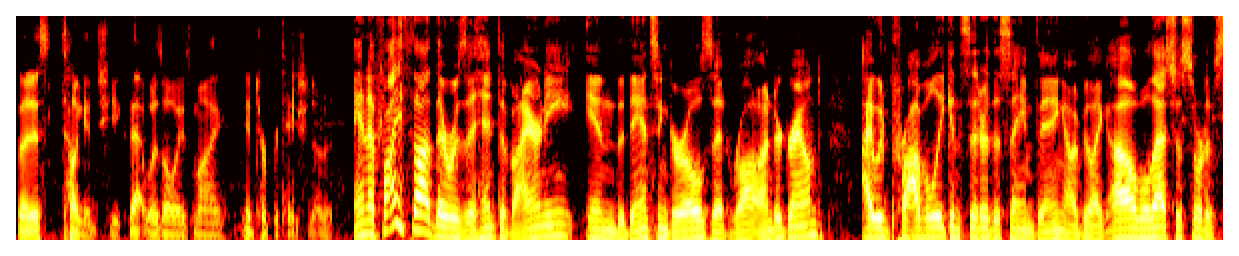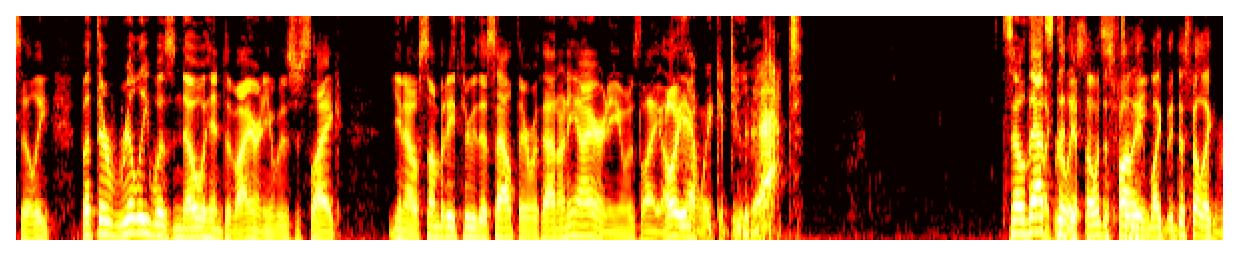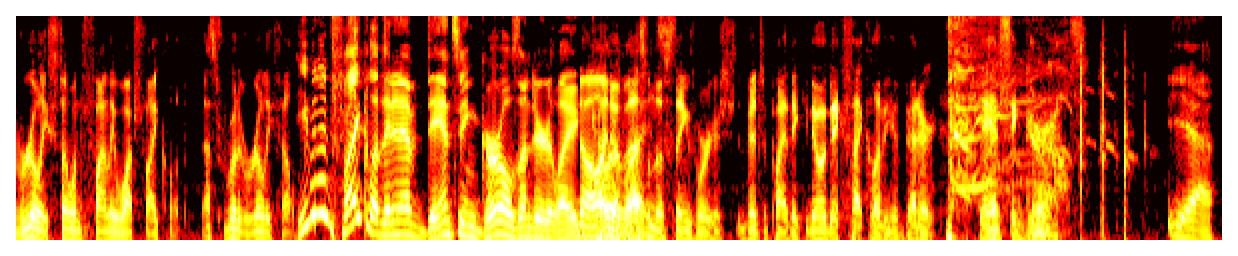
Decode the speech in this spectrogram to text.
but it's tongue in cheek. That was always my interpretation of it. And if I thought there was a hint of irony in the dancing girls at Raw Underground, I would probably consider the same thing. I would be like, oh, well, that's just sort of silly. But there really was no hint of irony. It was just like, you know, somebody threw this out there without any irony and was like, oh, yeah, we could do that. So that's Like, the really, someone just finally, like, it just felt like really someone finally watched Fight Club. That's what it really felt. Even in Fight Club, they didn't have dancing girls under like. No, I know, but that's one of those things where Vince would probably think, you know, it'd make Fight Club even better. Dancing girls. Yeah.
